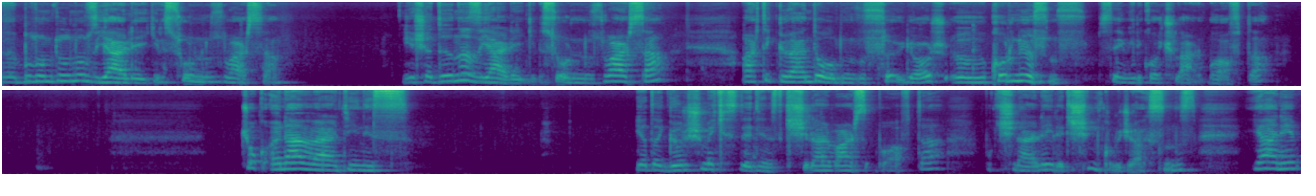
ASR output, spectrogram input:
e, bulunduğunuz yerle ilgili sorunuz varsa, yaşadığınız yerle ilgili sorunuz varsa artık güvende olduğunuzu söylüyor. E, korunuyorsunuz sevgili koçlar bu hafta. Çok önem verdiğiniz ya da görüşmek istediğiniz kişiler varsa bu hafta bu kişilerle iletişim kuracaksınız. Yani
